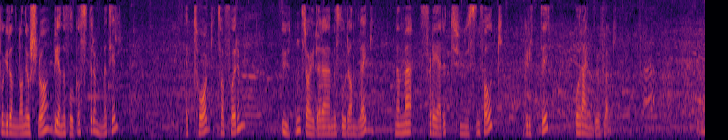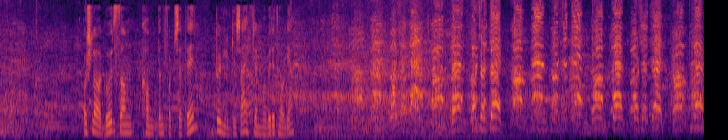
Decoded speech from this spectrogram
På Grønland i Oslo begynner folk å strømme til. Et tog tar form, uten trailere med store anlegg, men med flere tusen folk, glitter og regnbueflagg. Og slagord som 'Kampen fortsetter' bølger seg fremover i toget. Kampen fortsetter! Kampen fortsetter! Kampen fortsetter! Kampen fortsetter! Kampen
